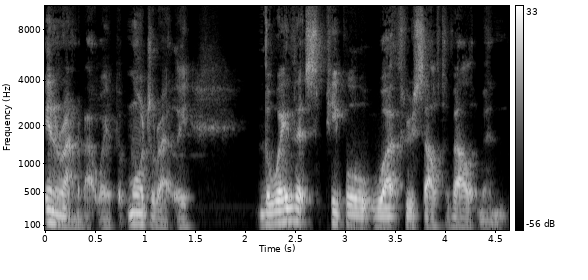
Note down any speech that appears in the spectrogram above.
in a roundabout way, but more directly, the way that people work through self development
